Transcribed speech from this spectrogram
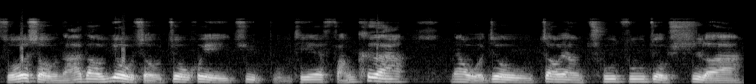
左手拿到右手就会去补贴房客啊，那我就照样出租就是了啊。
